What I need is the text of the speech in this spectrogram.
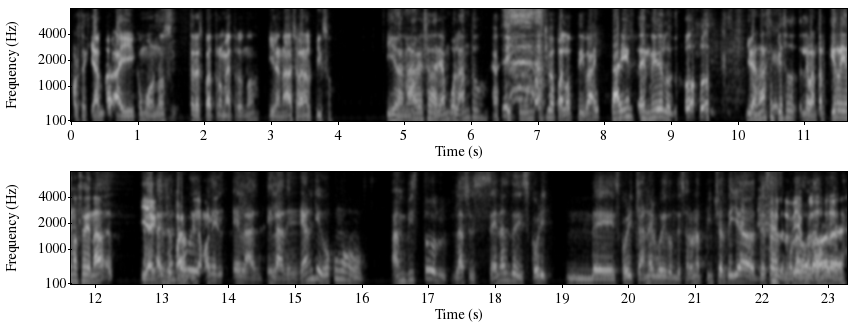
forcejeando ahí como unos 3, 4 metros, ¿no? Y la nave se van al piso. Y la nave se la darían volando, así como un pinche papalote y va y cae en, en medio de los dos. Y la nave se empieza a levantar tierra y ya no se ve nada. Y ahí se separan y la madre. el, el, el Adrián llegó como. ¿Han visto las escenas de Discovery, mm, de Discovery Channel, güey, donde sale una pinche ardilla de esas voladoras.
